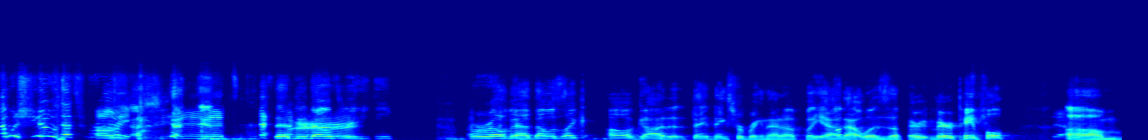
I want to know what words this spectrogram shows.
that was you. That's right. Oh, right. shit. That dude, that was me, dude. For real, man. That was like, oh god. Th- thanks for bringing that up. But yeah, that was uh, very very painful. Yeah. Um,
